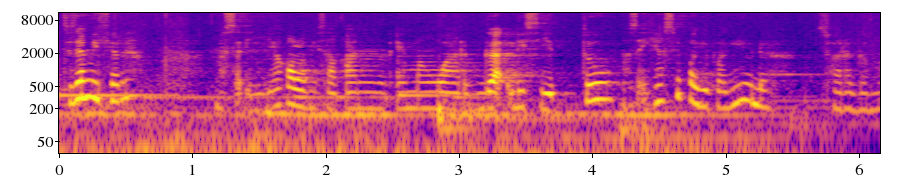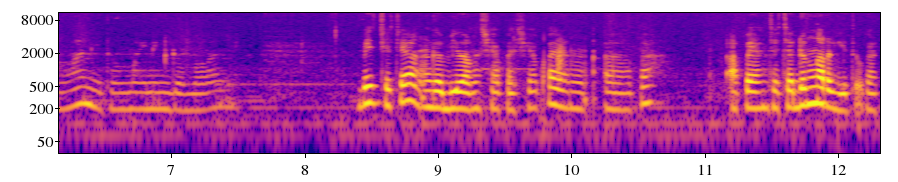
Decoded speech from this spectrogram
Caca mikirnya masa iya kalau misalkan emang warga di situ masa iya sih pagi-pagi udah suara gamelan gitu mainin gamelan? Tapi Caca nggak bilang siapa-siapa yang eh, apa apa yang Caca dengar gitu kan.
